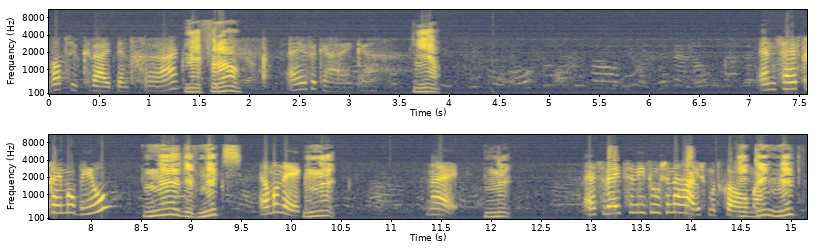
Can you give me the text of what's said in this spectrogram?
wat u kwijt bent geraakt. mijn vrouw. Even kijken. Ja. En ze heeft geen mobiel? Nee, die heeft niks. Helemaal niks? Nee, Nee. nee. En ze weet ze niet hoe ze naar huis moet komen? Ik denk niet.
